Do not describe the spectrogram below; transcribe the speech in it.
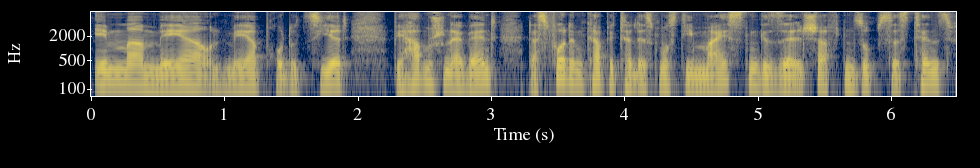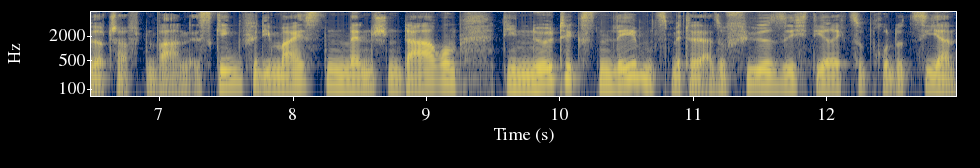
immer mehr und mehr produziert. Wir haben schon erwähnt, dass vor dem Kapitalismus die meisten Gesellschaften Subsistenzwirtschaften waren. Es ging für die meisten Menschen darum, die nötigsten Lebensmittel, also für sich direkt zu produzieren.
